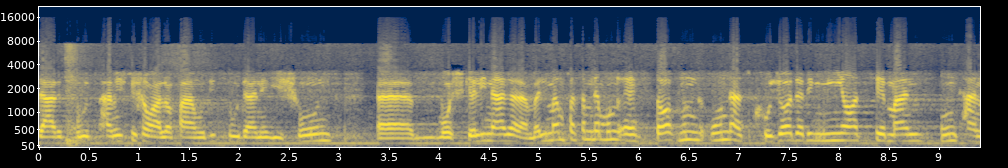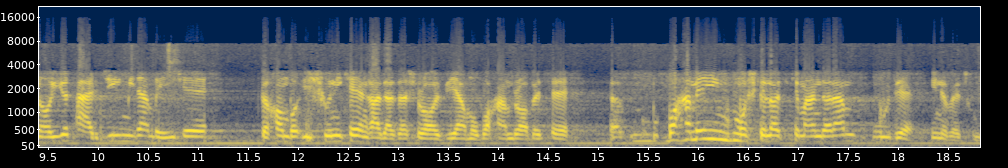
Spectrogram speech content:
در بود همیشه که شما الان فرمودید بودن ایشون مشکلی ندارم. ولی من خواستم ببینم اون احساس اون, اون از کجا داره میاد که من اون تنهایی رو ترجیح میدم به اینکه بخوام با ایشونی که انقدر ازش راضیم و با هم رابطه با همه این مشکلاتی که من دارم بوده اینو بهتون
